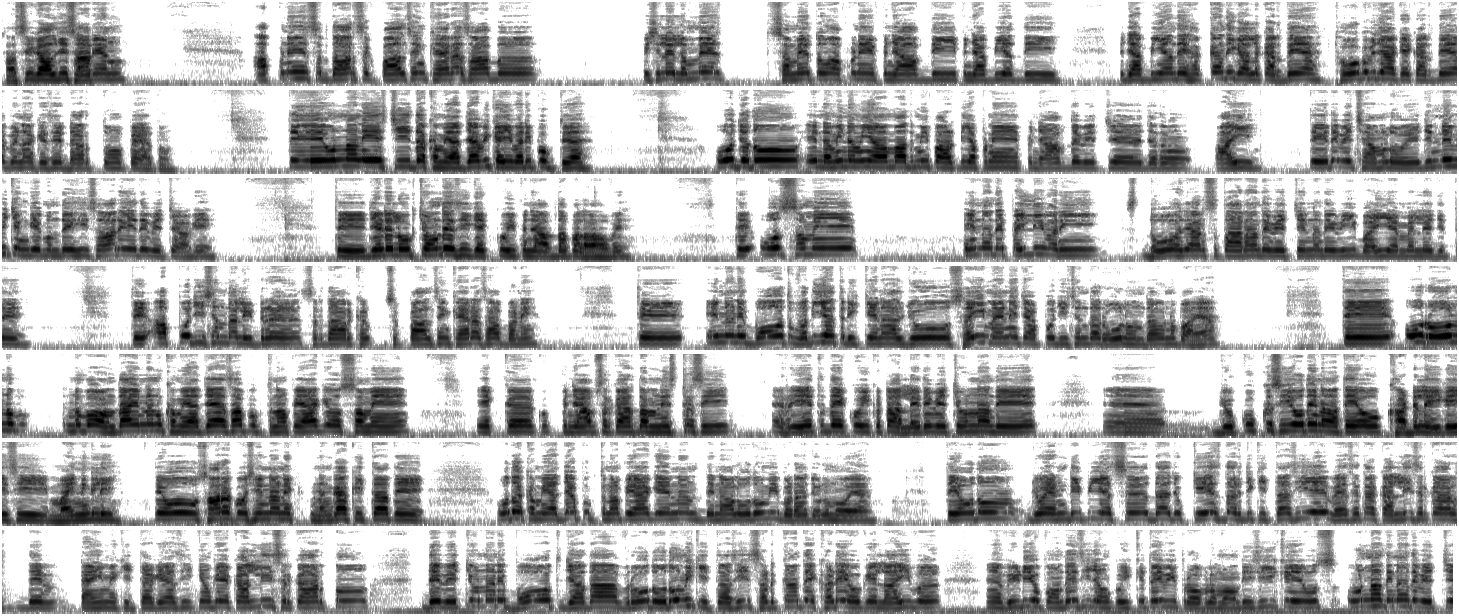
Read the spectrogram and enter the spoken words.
ਸਤਿ ਸ੍ਰੀ ਅਕਾਲ ਜੀ ਸਾਰਿਆਂ ਨੂੰ। ਆਪਣੇ ਸਰਦਾਰ ਸੁਖਪਾਲ ਸਿੰਘ ਖਹਿਰਾ ਸਾਹਿਬ ਪਿਛਲੇ ਲੰਮੇ ਸਮੇਂ ਤੋਂ ਆਪਣੇ ਪੰਜਾਬ ਦੀ, ਪੰਜਾਬੀਅਤ ਦੀ, ਪੰਜਾਬੀਆਂ ਦੇ ਹੱਕਾਂ ਦੀ ਗੱਲ ਕਰਦੇ ਆ, ਠੋਕ ਵਜਾ ਕੇ ਕਰਦੇ ਆ ਬਿਨਾਂ ਕਿਸੇ ਡਰ ਤੋਂ, ਭੈ ਤੋਂ। ਤੇ ਉਹਨਾਂ ਨੇ ਇਸ ਚੀਜ਼ ਦਾ ਖਮਿਆਜਾ ਵੀ ਕਈ ਵਾਰੀ ਭੁਗਤਿਆ। ਉਹ ਜਦੋਂ ਇਹ ਨਵੀਂ ਨਵੀਂ ਆਮ ਆਦਮੀ ਪਾਰਟੀ ਆਪਣੇ ਪੰਜਾਬ ਦੇ ਵਿੱਚ ਜਦੋਂ ਆਈ ਤੇ ਇਹਦੇ ਵਿੱਚ ਸ਼ਾਮਲ ਹੋਏ। ਜਿੰਨੇ ਵੀ ਚੰਗੇ ਬੰਦੇ ਸੀ, ਸਾਰੇ ਇਹਦੇ ਵਿੱਚ ਆ ਗਏ। ਤੇ ਜਿਹੜੇ ਲੋਕ ਚਾਹੁੰਦੇ ਸੀ ਕਿ ਕੋਈ ਪੰਜਾਬ ਦਾ ਭਲਾ ਹੋਵੇ, ਤੇ ਉਸ ਸਮੇਂ ਇਹਨਾਂ ਦੇ ਪਹਿਲੀ ਵਾਰੀ 2017 ਦੇ ਵਿੱਚ ਇਹਨਾਂ ਦੇ 20 22 ਐਮਐਲਏ ਜਿੱਤੇ। ਤੇ ਆਪੋਜੀਸ਼ਨ ਦਾ ਲੀਡਰ ਸਰਦਾਰ ਖ- ਸੁਖਪਾਲ ਸਿੰਘ ਖਹਿਰਾ ਸਾਹਿਬ ਬਣੇ। ਤੇ ਇਹਨਾਂ ਨੇ ਬਹੁਤ ਵਧੀਆ ਤਰੀਕੇ ਨਾਲ ਜੋ ਸਹੀ ਮਾਇਨੇ 'ਚ ਆਪੋਜੀਸ਼ਨ ਦਾ ਰੋਲ ਹੁੰਦਾ, ਉਹ ਨਿਭਾਇਆ। ਤੇ ਉਹ ਰੋਲ ਨਿਭ- ਨਿਭਾਉਣ ਦਾ ਇਹਨਾਂ ਨੂੰ ਖਮਿਆਜਾ ਐਸਾ ਭੁਗਤਣਾ ਪਿਆ ਕਿ ਉਸ ਸਮੇਂ ਇੱਕ ਪੰਜਾਬ ਸਰਕਾਰ ਦਾ ਮਿਨਿਸਟਰ ਸੀ, ਰੇਤ ਦੇ ਕੋਈ ਘੁਟਾਲੇ ਦੇ ਵਿੱਚ ਉਹਨਾਂ ਦੇ ਜੋ ਕੁੱਕ ਸੀ ਉਹਦੇ ਨਾਂ ਤੇ ਉਹ ਖੱਡ ਲਈ ਗਈ ਸੀ ਮਾਈਨਿੰਗ ਲਈ ਤੇ ਉਹ ਸਾਰਾ ਕੁਝ ਇਹਨਾਂ ਨੇ ਨੰਗਾ ਕੀਤਾ ਤੇ ਉਹਦਾ ਖਮਿਆਜਾ ਭੁਗਤਣਾ ਪਿਆ ਕਿ ਇਹਨਾਂ ਦੇ ਨਾਲ ਉਦੋਂ ਵੀ ਬੜਾ ਜ਼ੁਲਮ ਹੋਇਆ। ਤੇ ਉਦੋਂ ਜੋ ਐਨਡੀਪੀਐਸ ਦਾ ਜੋ ਕੇਸ ਦਰਜ ਕੀਤਾ ਸੀ, ਇਹ ਵੈਸੇ ਤਾਂ ਅਕਾਲੀ ਸਰਕਾਰ ਦੇ ਟਾਈਮ ਇਹ ਕੀਤਾ ਗਿਆ ਸੀ, ਕਿਉਂਕਿ ਅਕਾਲੀ ਸਰਕਾਰ ਤੋਂ ਦੇ ਵਿੱਚ ਉਹਨਾਂ ਨੇ ਬਹੁਤ ਜ਼ਿਆਦਾ ਵਿਰੋਧ ਉਦੋਂ ਵੀ ਕੀਤਾ ਸੀ, ਸੜਕਾਂ ਤੇ ਖੜੇ ਹੋ ਕੇ ਲਾਈਵ ਵੀਡੀਓ ਪਾਉਂਦੇ ਸੀ ਜਾਂ ਕੋਈ ਕਿਤੇ ਵੀ ਪ੍ਰੋਬਲਮ ਆਉਂਦੀ ਸੀ ਕਿ ਉਸ, ਉਹਨਾਂ ਦਿਨਾਂ ਦੇ ਵਿੱਚ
